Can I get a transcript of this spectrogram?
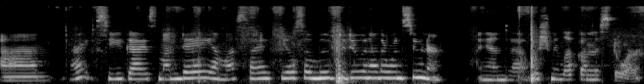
Um, all right. See you guys Monday, unless I feel so moved to do another one sooner. And uh, wish me luck on this door.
